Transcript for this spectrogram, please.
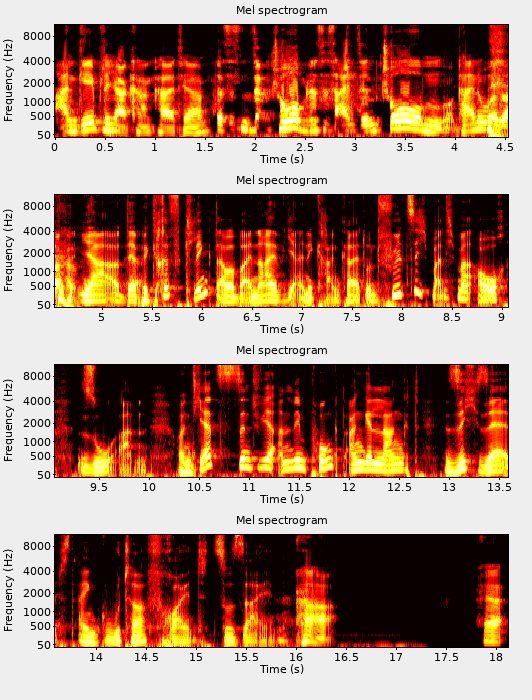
Angeblicher Krankheit, ja. Das ist ein Symptom, das ist ein Symptom, keine Ursache. ja, der Begriff klingt aber beinahe wie eine Krankheit und fühlt sich manchmal auch so an. Und jetzt sind wir an dem Punkt angelangt, sich selbst ein guter Freund zu sein. Haha. Ja.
